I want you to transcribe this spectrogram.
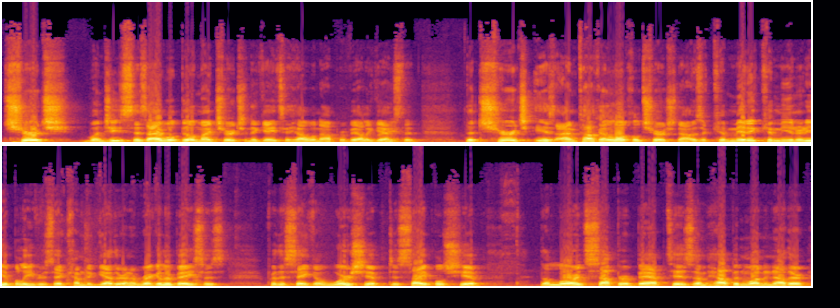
Church, when Jesus says, I will build my church and the gates of hell will not prevail against it. The church is, I'm talking a local church now, is a committed community of believers that come together on a regular basis for the sake of worship, discipleship, the Lord's Supper, baptism, helping one another,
